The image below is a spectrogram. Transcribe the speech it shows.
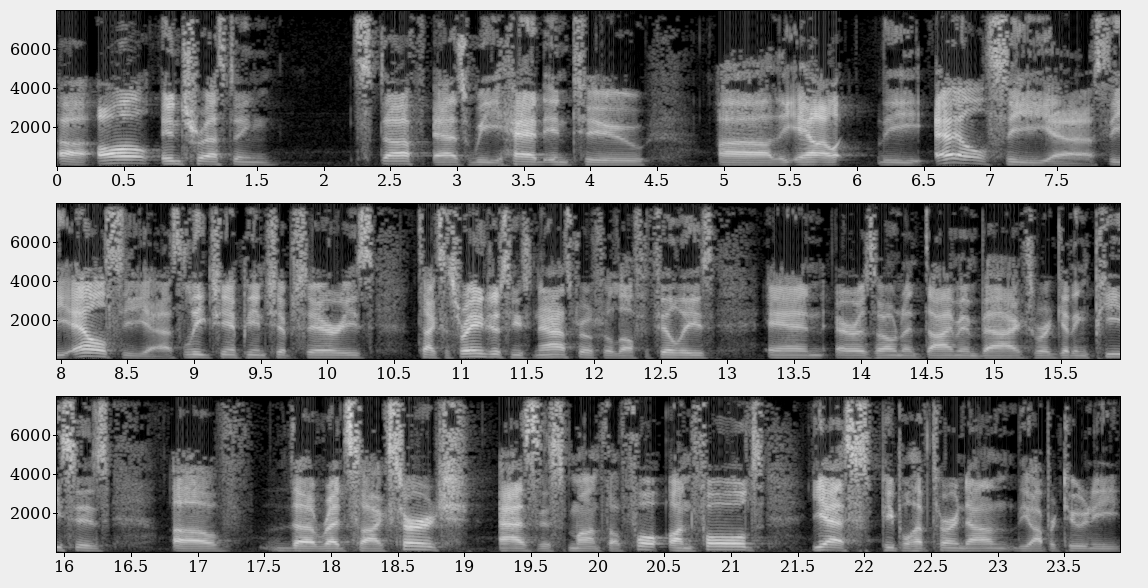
uh, all interesting stuff as we head into, uh, the L- the LCS, the LCS League Championship Series. Texas Rangers, Houston Astros, Philadelphia Phillies, and Arizona Diamondbacks. We're getting pieces of the Red Sox search as this month unfolds. Yes, people have turned down the opportunity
